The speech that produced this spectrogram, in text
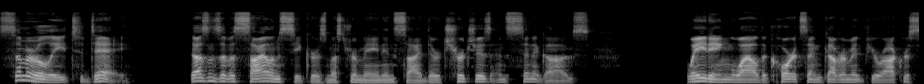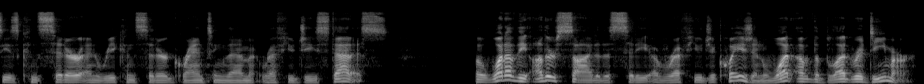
Similarly, today, dozens of asylum seekers must remain inside their churches and synagogues, waiting while the courts and government bureaucracies consider and reconsider granting them refugee status. But what of the other side of the city of refuge equation? What of the blood redeemer?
